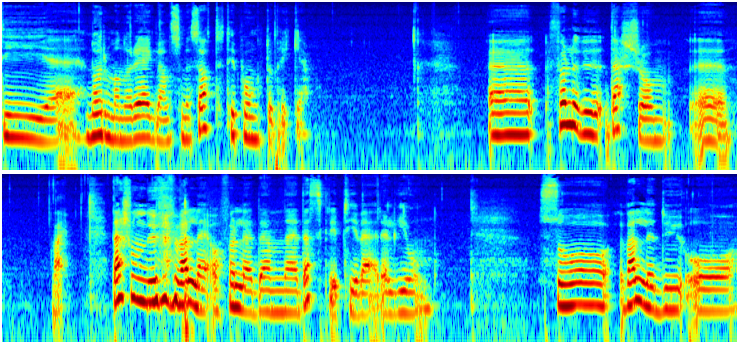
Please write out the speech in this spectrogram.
de eh, normene og reglene som er satt, til punkt og prikke. Eh, følger du dersom Nei. Dersom du velger å følge den eh, deskriptive religionen, så velger du å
